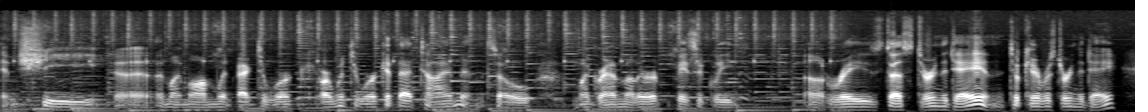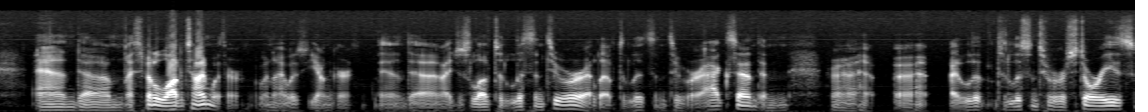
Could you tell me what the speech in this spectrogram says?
and she uh, and my mom went back to work or went to work at that time. And so my grandmother basically uh, raised us during the day and took care of us during the day. And um, I spent a lot of time with her when I was younger. And uh, I just loved to listen to her. I loved to listen to her accent. And uh, uh, I loved to listen to her stories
